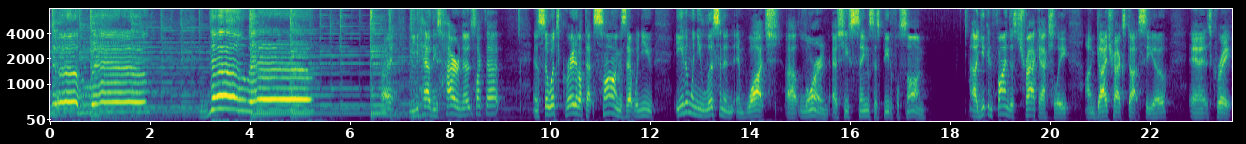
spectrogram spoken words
Noel. Noel. Right? You have these higher notes like that. And so, what's great about that song is that when you, even when you listen and, and watch uh, Lauren as she sings this beautiful song, uh, you can find this track actually on guytracks.co, and it's great.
